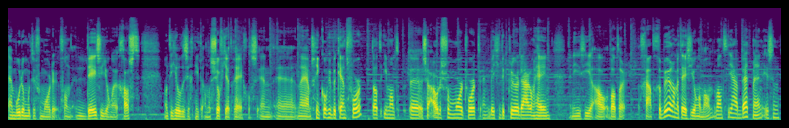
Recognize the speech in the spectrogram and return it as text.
en moeder moeten vermoorden van deze jonge gast. Want die hielden zich niet aan de Sovjetregels. En eh, nou ja, misschien kom je bekend voor dat iemand eh, zijn ouders vermoord wordt en een beetje de kleur daaromheen. En hier zie je al wat er gaat gebeuren met deze jongeman. Want ja, Batman is een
